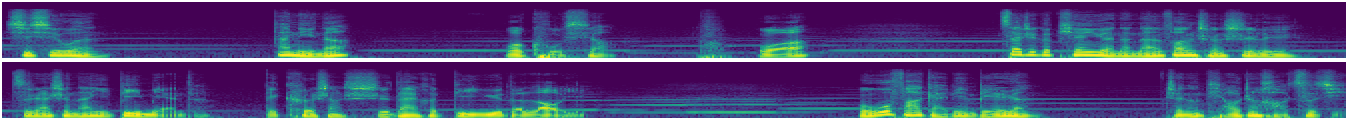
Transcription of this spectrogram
西西问：“那你呢？”我苦笑：“我，在这个偏远的南方城市里，自然是难以避免的被刻上时代和地域的烙印。我无法改变别人，只能调整好自己，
